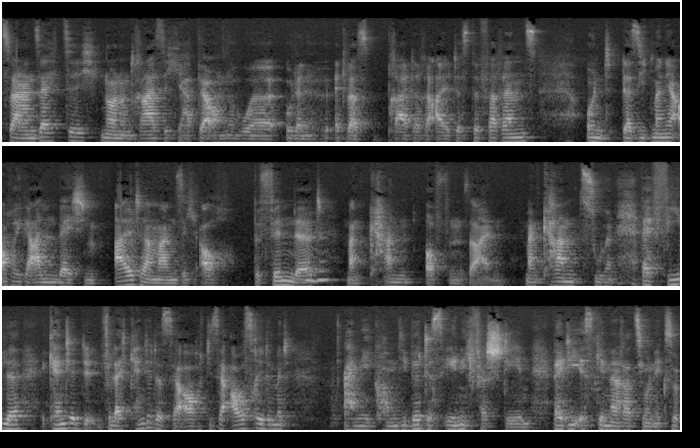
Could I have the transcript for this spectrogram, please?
62, 39, ihr habt ja auch eine hohe oder eine etwas breitere Altersdifferenz. Und da sieht man ja auch, egal in welchem Alter man sich auch befindet, man kann offen sein. Man kann zuhören. Weil viele, kennt ihr, vielleicht kennt ihr das ja auch, diese Ausrede mit, ah nee, komm, die wird es eh nicht verstehen, weil die ist Generation XY.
